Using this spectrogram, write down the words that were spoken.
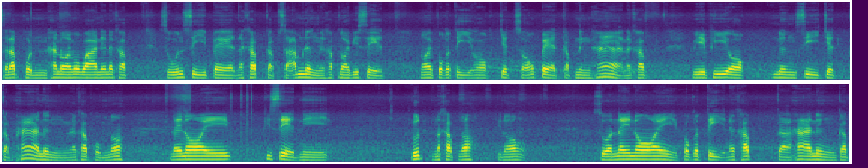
สำหรับผลฮานอยเมื่อวานนี้นะครับ048 นะครับ กับ 31 นะครับ นอยพิเศษ น้อยปกติออก 728 กับ 15 นะครับ VIP ออก 147 กับ 51 นะครับผมเนาะในน้อยพิเศษนี่รุดนะครับเนาะพี่น้อง ส่วนในน้อยปกตินะครับกับ51 กับ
